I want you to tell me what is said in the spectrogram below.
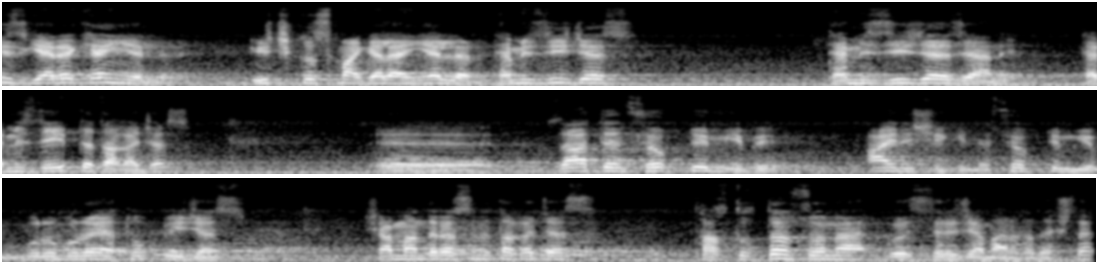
Biz gereken yerleri, iç kısma gelen yerleri temizleyeceğiz. Temizleyeceğiz yani. Temizleyip de takacağız. Ee, zaten söktüğüm gibi aynı şekilde söktüğüm gibi bunu buraya toplayacağız. Şamandırasını takacağız. Taktıktan sonra göstereceğim arkadaşlar.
